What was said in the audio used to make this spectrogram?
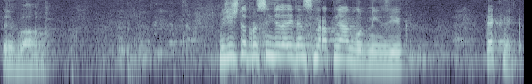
Ty bláho. Můžeš to prosím tě tady ten smrad nějak zík? Technik.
